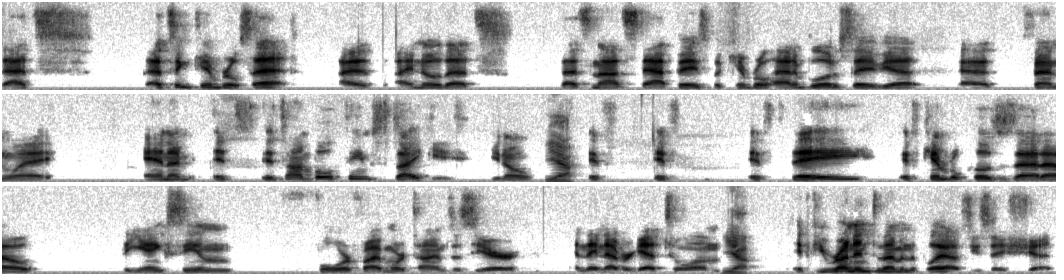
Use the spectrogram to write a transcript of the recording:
that's that's in Kimbrel's head. I I know that's that's not stat based, but Kimbrel hadn't blown a save yet at Fenway, and I'm it's it's on both teams' psyche. You know, Yeah, if if if they if Kimbrel closes that out, the Yanks see him four or five more times this year, and they never get to them. yeah, If you run into them in the playoffs, you say shit.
